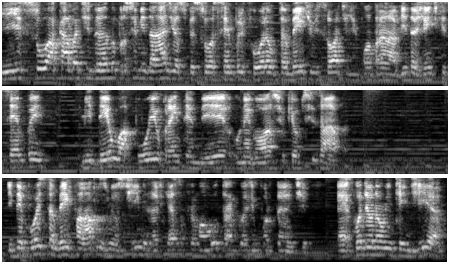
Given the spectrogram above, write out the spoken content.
E isso acaba te dando proximidade, as pessoas sempre foram. Também tive sorte de encontrar na vida gente que sempre me deu o apoio para entender o negócio que eu precisava. E depois também falar para os meus times, acho que essa foi uma outra coisa importante. É, quando eu não entendia,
